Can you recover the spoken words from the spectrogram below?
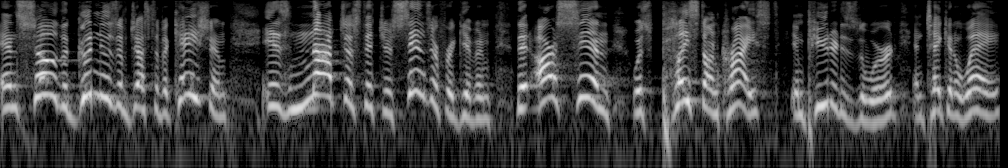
And so the good news of justification is not just that your sins are forgiven, that our sin was placed on Christ, imputed is the word, and taken away,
